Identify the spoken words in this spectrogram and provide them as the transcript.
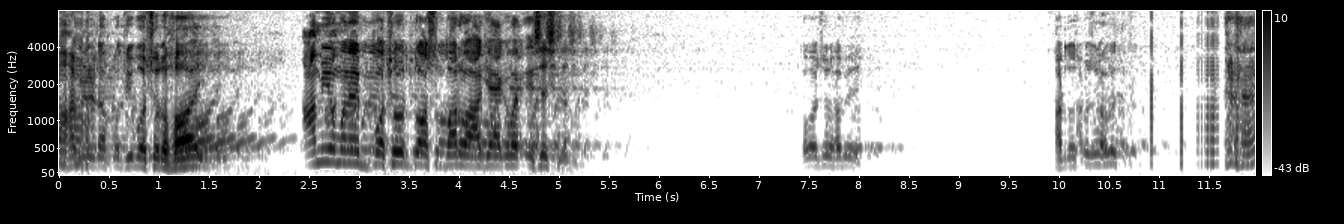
মাহফিলটা প্রতি বছর হয়। আমিও মানে বছর দশ বারো আগে একবার এসেছিলাম। ক বছর হবে? আট দশ বছর হবে হ্যাঁ?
